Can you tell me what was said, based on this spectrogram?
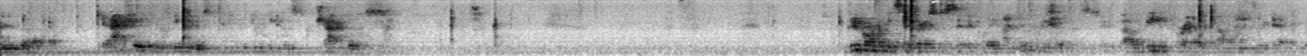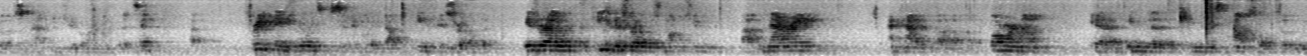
And uh, it actually continues in, in these chapters. Deuteronomy said very specifically, and I didn't read it, I would be here forever if I wanted to read every verse of that in Deuteronomy, but it said uh, three things really specifically about the king of Israel. That Israel, the king of Israel was not to uh, marry and have uh, a foreigner uh, in, the, in his household that would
